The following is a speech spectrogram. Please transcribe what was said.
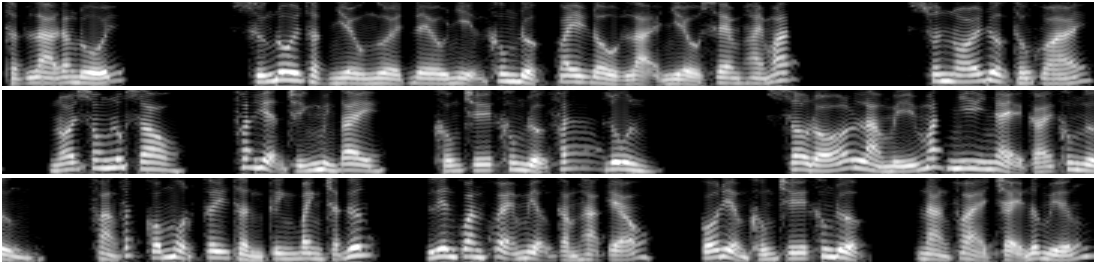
thật là đang đối. Xứng đôi thật nhiều người đều nhịn không được quay đầu lại nhiều xem hai mắt. Xuân nói được thống khoái, nói xong lúc sau, phát hiện chính mình tay, khống chế không được phát run. Sau đó là mí mắt nhi nhảy cái không ngừng, phảng phất có một cây thần kinh banh chặt đứt, liên quan khỏe miệng cầm hạ kéo, có điểm khống chế không được, nàng phải chảy nước miếng.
